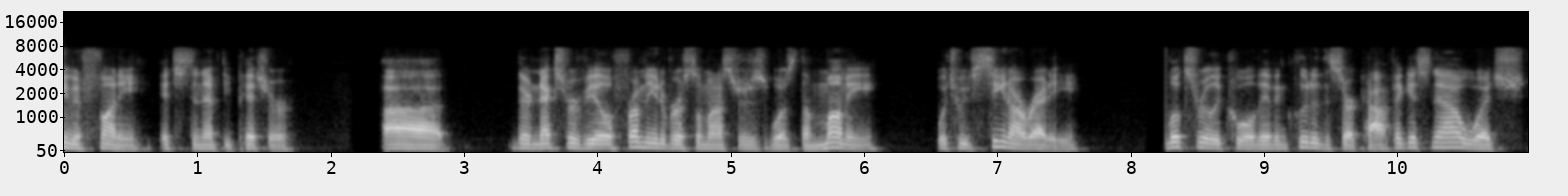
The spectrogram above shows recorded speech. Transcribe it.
even funny. It's just an empty picture. Uh, their next reveal from the Universal Monsters was the Mummy, which we've seen already. Looks really cool. They've included the sarcophagus now, which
